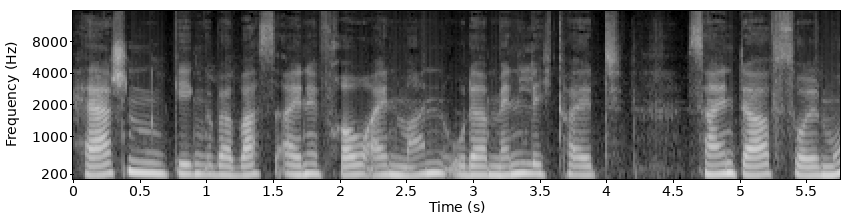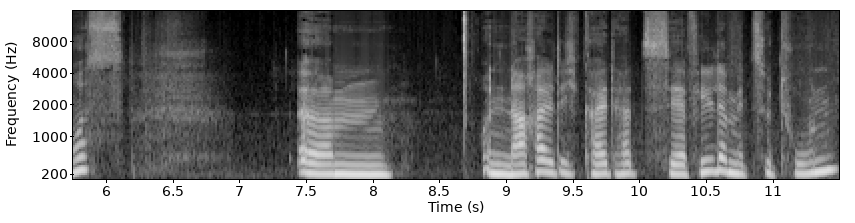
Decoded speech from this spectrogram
herrschen, gegenüber was eine Frau, ein Mann oder Männlichkeit sein darf, soll, muss. Ähm, und Nachhaltigkeit hat sehr viel damit zu tun.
